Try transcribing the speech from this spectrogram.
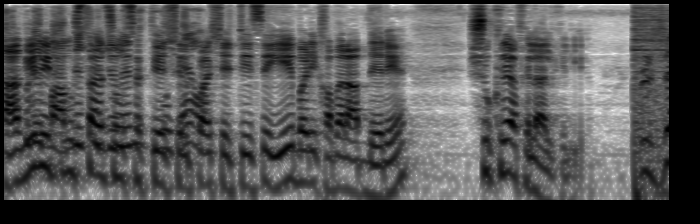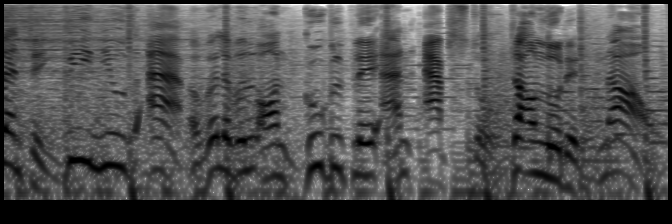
आगे भी पूछताछ हो सकती है शिल्पा शेट्टी से। ये बड़ी खबर आप दे रहे हैं। शुक्रिया फ़िलहाल के लिए। Presenting B News app available on Google Play and App Store. Download it now.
